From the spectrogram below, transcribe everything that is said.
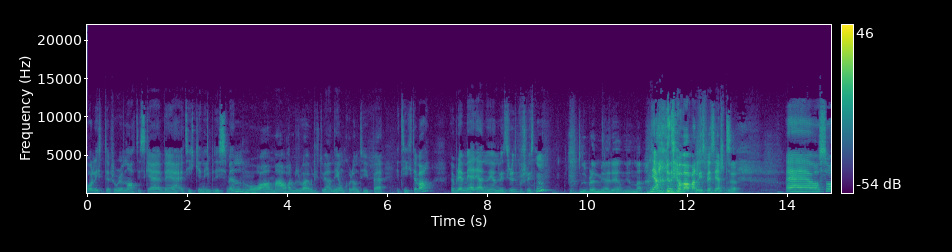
Og litt det problematiske ved etikken i buddhismen. Mm. Og av meg og Halvor var jo litt uenige om hvordan type etikk det var. Vi ble mer enige enn vi trodde på slutten. Du ble mer enig enn meg. Ja, det var veldig spesielt. Yeah. Eh, og så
